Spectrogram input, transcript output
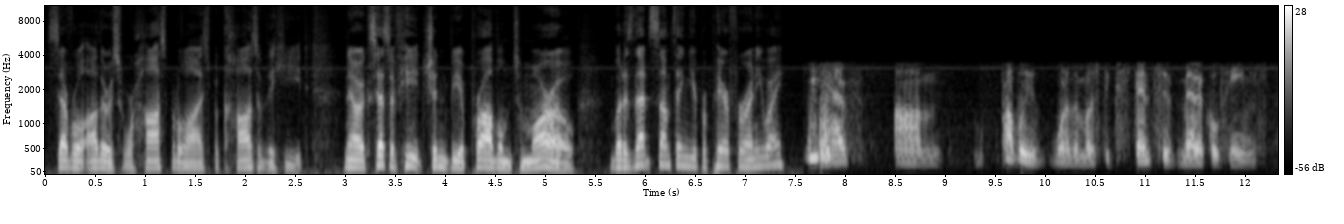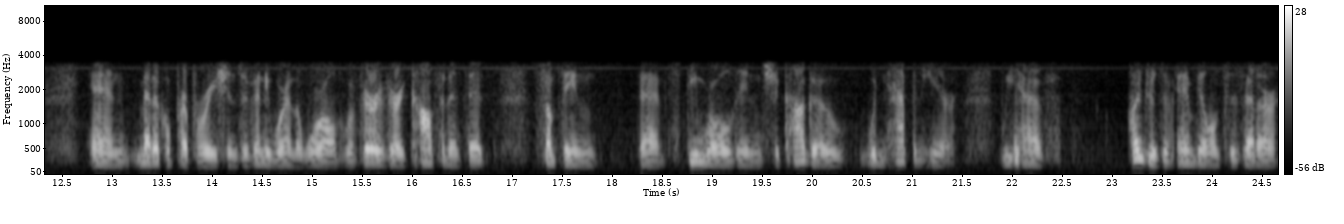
Several others were hospitalized because of the heat. Now, excessive heat shouldn't be a problem tomorrow, but is that something you prepare for anyway? We have um, probably one of the most extensive medical teams and medical preparations of anywhere in the world. We're very, very confident that something that steamrolled in Chicago wouldn't happen here. We have hundreds of ambulances that are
